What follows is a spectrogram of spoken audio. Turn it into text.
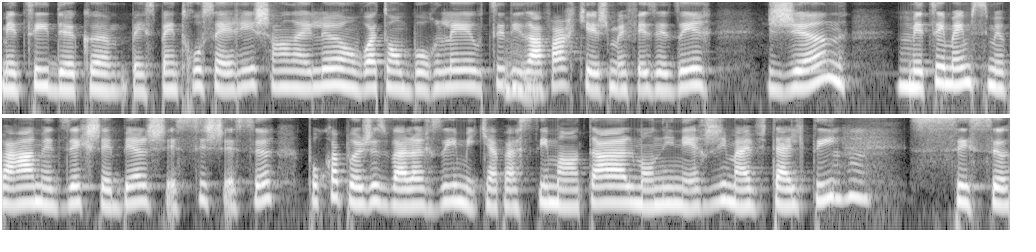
Mais tu sais, de comme, ben c'est bien trop serré, chandail-là, on voit ton bourrelet, ou tu sais, des Mm. affaires que je me faisais dire jeune. Mais tu sais, même si mes parents me disaient que j'étais belle, j'étais ci, j'étais ça, pourquoi pas juste valoriser mes capacités mentales, mon énergie, ma vitalité? C'est ça.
